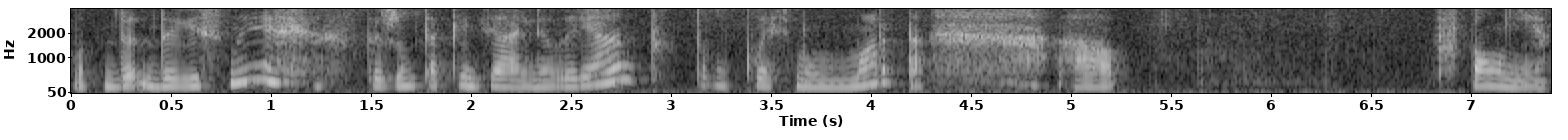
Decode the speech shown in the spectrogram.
Вот до, до весны, скажем так, идеальный вариант, к 8 марта а, вполне.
